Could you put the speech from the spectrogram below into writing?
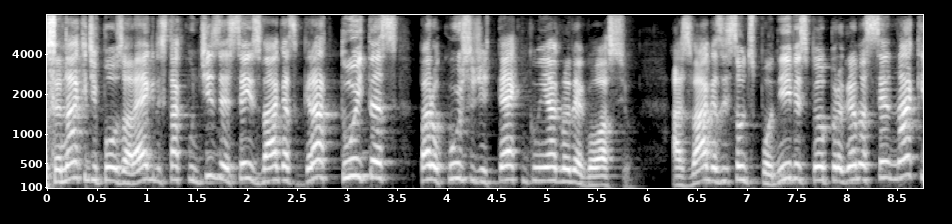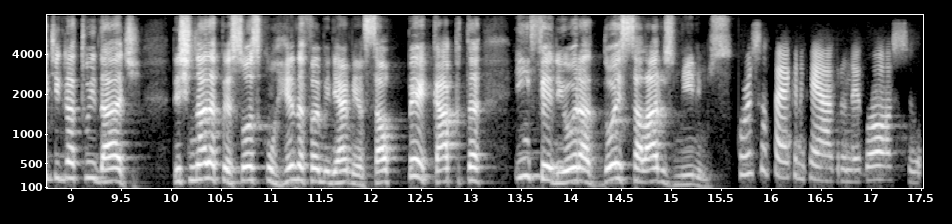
O Senac de Pouso Alegre está com 16 vagas gratuitas para o curso de técnico em agronegócio. As vagas estão disponíveis pelo programa Senac de gratuidade, destinado a pessoas com renda familiar mensal per capita inferior a dois salários mínimos. O curso técnico em agronegócio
